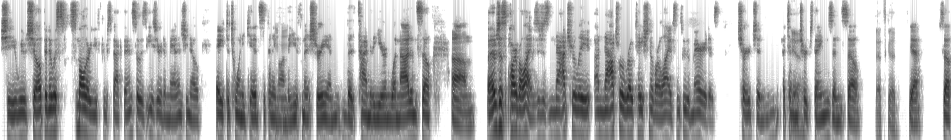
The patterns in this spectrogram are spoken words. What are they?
she, we would show up, and it was smaller youth groups back then, so it was easier to manage. You know, eight to twenty kids, depending on Mhm. the youth ministry and the time of the year and whatnot. And so, um, but it was just a part of our lives. It's just naturally a natural rotation of our lives since we've been married is church and attending Yeah. church things. And so, that's good yeah. So,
